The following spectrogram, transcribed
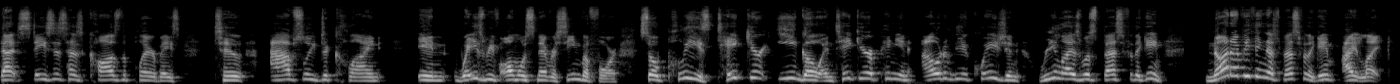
that stasis has caused the player base to absolutely decline in ways we've almost never seen before. So please take your ego and take your opinion out of the equation. Realize what's best for the game. Not everything that's best for the game I like,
